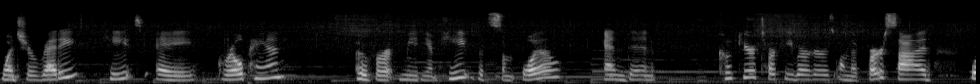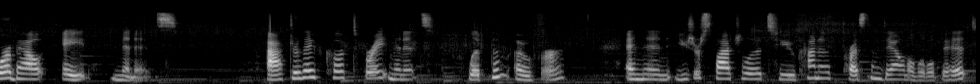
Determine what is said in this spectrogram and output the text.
Once you're ready, heat a grill pan over medium heat with some oil and then cook your turkey burgers on the first side for about eight minutes. After they've cooked for eight minutes, flip them over and then use your spatula to kind of press them down a little bit.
